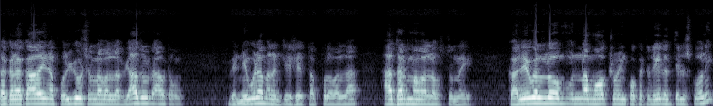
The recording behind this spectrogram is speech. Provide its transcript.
రకరకాలైన పొల్యూషన్ల వల్ల వ్యాధులు రావటం ఇవన్నీ కూడా మనం చేసే తప్పుల వల్ల అధర్మం వల్ల వస్తున్నాయి. కలియుగంలో ఉన్న మోక్షం ఇంకొకటి లేదని తెలుసుకొని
